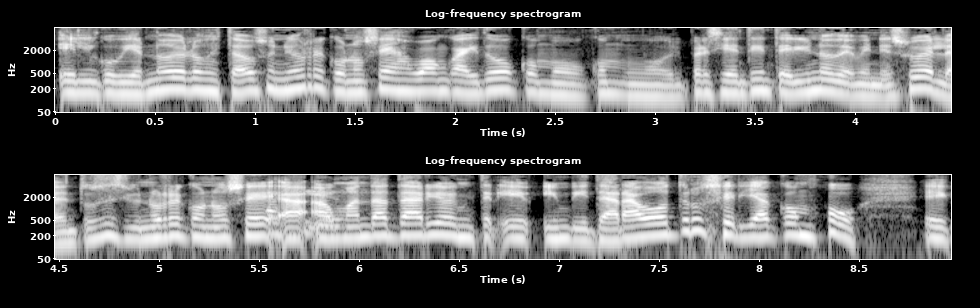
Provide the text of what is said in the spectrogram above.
el, gobierno de los Estados Unidos reconoce a Juan Guaidó como, como el presidente interino de Venezuela. Entonces, si uno reconoce a, un mandatario, eh, invitar a otro sería como eh,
